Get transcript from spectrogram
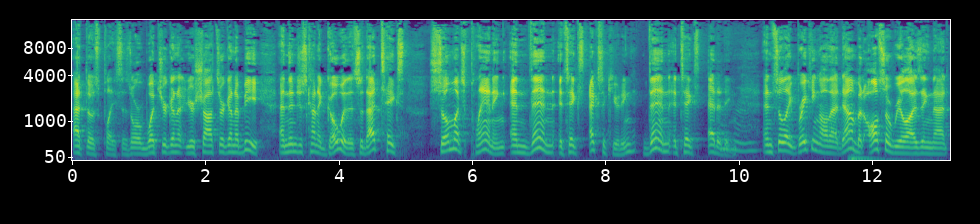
at those places or what you're going to your shots are going to be and then just kind of go with it. So that takes so much planning and then it takes executing, then it takes editing. Mm-hmm. And so like breaking all that down but also realizing that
